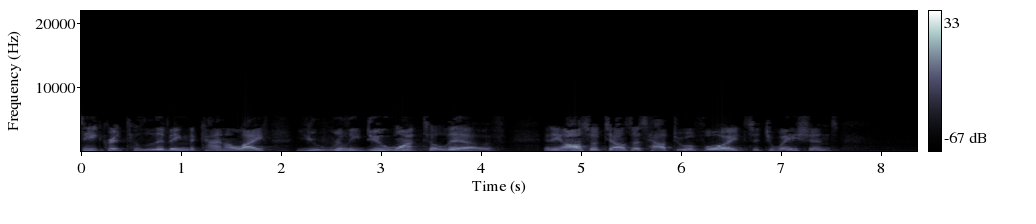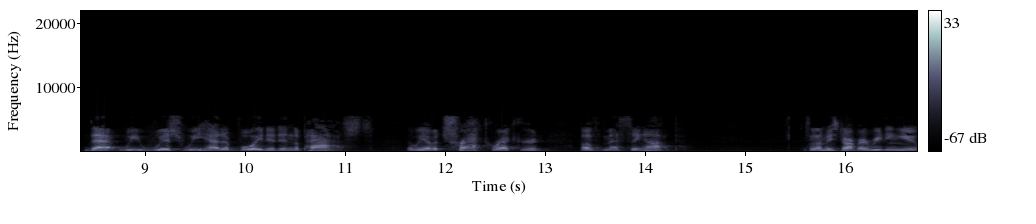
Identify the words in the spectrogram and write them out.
secret to living the kind of life you really do want to live. And he also tells us how to avoid situations that we wish we had avoided in the past, that we have a track record of messing up. So let me start by reading you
